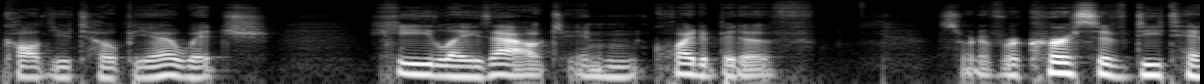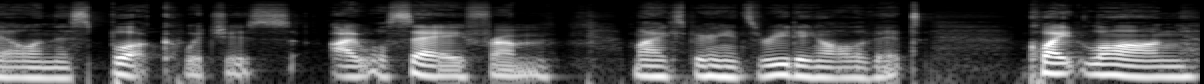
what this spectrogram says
called utopia, which he lays out in quite a bit of sort of recursive detail in this book, which is, I will say, from my experience reading all of it, quite long,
